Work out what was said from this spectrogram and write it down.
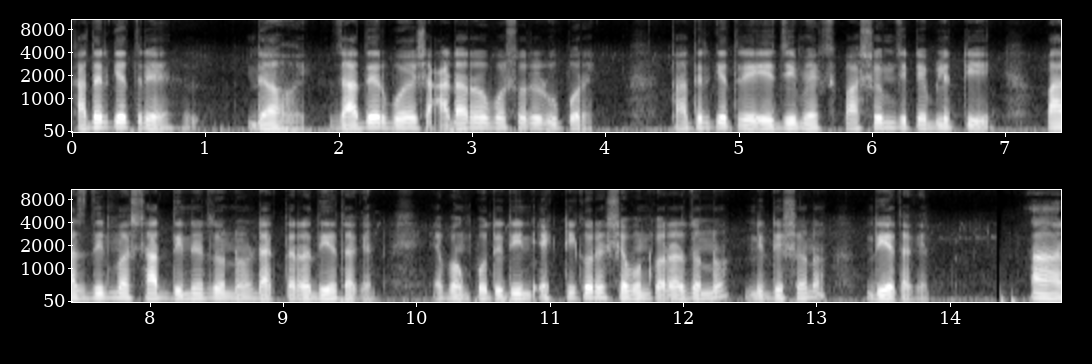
কাদের ক্ষেত্রে দেওয়া হয়? যাদের বয়স আঠারো বছরের উপরে। তাদের ক্ষেত্রে এই জিম্যাক্স পাঁচশো এমজি ট্যাবলেটটি পাঁচ দিন বা সাত দিনের জন্য ডাক্তাররা দিয়ে থাকেন এবং প্রতিদিন একটি করে সেবন করার জন্য নির্দেশনা দিয়ে থাকেন। আর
